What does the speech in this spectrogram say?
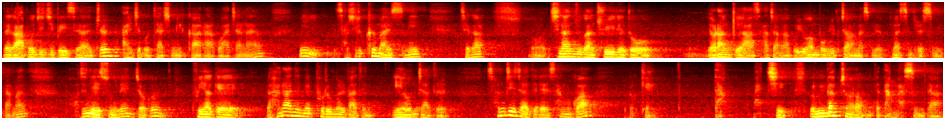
내가 아버지 집에 있어야 할 줄 알지 못하십니까? 라고 하잖아요. 이 사실 그 말씀이 제가 어, 지난 주간 주일에도 11개와 사장하고 요한복음 6장을 말씀, 말씀드렸습니다만 모든 예수님의 행적은 구약의 하나님의 부름을 받은 예언자들, 선지자들의 삶과 이렇게 딱 마치 응답처럼 이렇게 딱 맞습니다.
